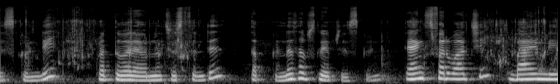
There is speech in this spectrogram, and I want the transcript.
చేసుకోండి. కొత్త వారు ఎవరైనా చూస్తుంటే తప్పకుండా సబ్స్క్రైబ్ చేసుకోండి. థ్యాంక్స్ ఫర్ వాచింగ్. బాయ్ అండి.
